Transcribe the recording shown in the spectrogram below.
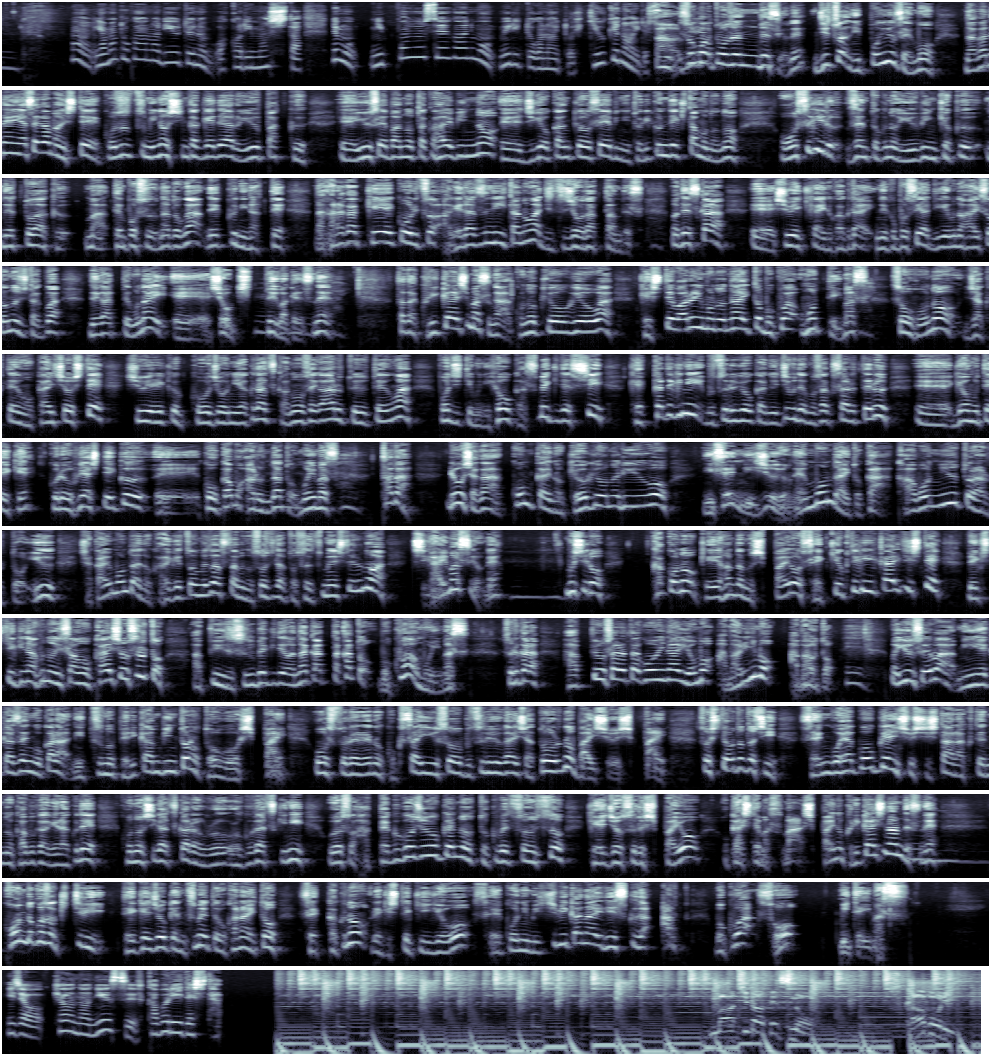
まあ、大和側の理由というのは分かりました。でも、日本郵政側にもメリットがないと引き受けないですよね。あそこは当然ですよね。実は日本郵政も長年痩せ我慢して小包の進化系である U パック、えー、郵政版の宅配便の、えー、事業環境整備に取り組んできたものの、多すぎる全国の郵便局ネットワーク、まあ、店舗数などがネックになって、なかなか経営効率を上げらずにいたのが実情だったんです。まあ、ですから、えー、収益界の拡大、ネコポスや DM の配送の受託は願ってもない、えー、正気というわけですね。ただ繰り返しますがこの協業は決して悪いものないと僕は思っています。双方の弱点を解消して収益力向上に役立つ可能性があるという点はポジティブに評価すべきですし結果的に物流業界の一部で模索されている、えー、業務提携これを増やしていく、えー、効果もあるんだと思います。ただ両者が今回の協業の理由を2024年問題とかカーボンニュートラルという社会問題の解決を目指すための措置だと説明しているのは違いますよね。むしろ過去の経営判断の失敗を積極的に開示して歴史的な負の遺産を解消するとアピールするべきではなかったかと僕は思います。それから発表された合意内容もあまりにもアバウト。まあ、郵政は民営化前後から日通のペリカン便との統合失敗、オーストラリアの国際輸送物流会社トールの買収失敗、そして一昨年1500億円出資した楽天の株価下落で、この4月から6月期におよそ850億円の特別損失を計上する失敗を犯してます。まあ失敗の繰り返しなんですね。今度こそきっちり提携条件詰めておかないとせっかくの歴史的偉業を成功に導かないリスクがある僕はそう見ています以上今日のニュース深掘りでした町田鉄の深掘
